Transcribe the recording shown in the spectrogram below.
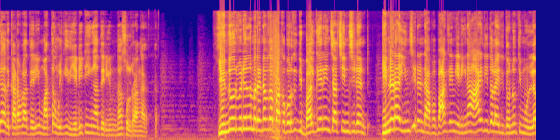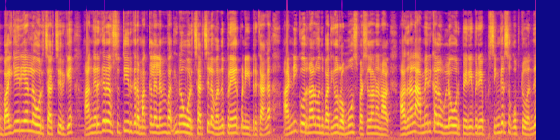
அது கடவுளாக தெரியும் மற்றவங்களுக்கு இது எடிட்டிங்காக தெரியும்னு தான் சொல்கிறாங்க இந்த ஒரு வீடியோ நம்ம ரெண்டாவதாக பார்க்க போகிறது தி பல்கேரியன் சர்ச் இன்சிடென்ட் என்னடா இன்சிடென்ட் அப்போ பார்க்கலன்னு கேட்டிங்கன்னா ஆயிரத்தி தொள்ளாயிரத்தி தொண்ணூற்றி மூணில் பல்கேரியாவில் ஒரு சர்ச் இருக்குது அங்கே இருக்கிற சுற்றி இருக்கிற மக்கள் எல்லாமே பார்த்தீங்கன்னா ஒரு சர்ச்சில் வந்து ப்ரேயர் பண்ணிகிட்டு இருக்காங்க. அன்றைக்கி ஒரு நாள் வந்து பார்த்திங்கன்னா ரொம்பவும் ஸ்பெஷலான நாள். அதனால் அமெரிக்காவில் உள்ள ஒரு பெரிய பெரிய சிங்கர்ஸை கூப்பிட்டு வந்து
